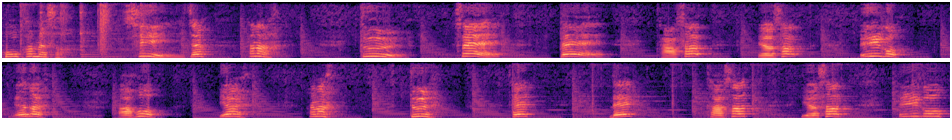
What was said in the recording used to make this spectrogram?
호흡하면서 시작! 하나, 둘, 셋, 넷, 다섯, 여섯, 일곱, 여덟, 아홉, 열. 하나, 둘, 셋, 넷, 다섯, 여섯, 일곱,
